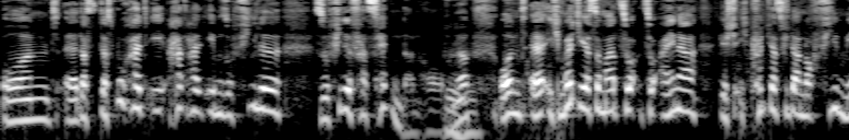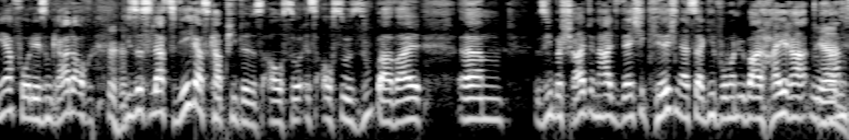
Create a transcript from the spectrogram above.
und äh, das, das Buch halt, hat halt eben so viele, so viele Facetten dann auch. Ne? Mhm. Ne? Und äh, ich möchte jetzt nochmal zu, zu einer Geschichte, ich könnte jetzt wieder noch viel mehr vorlesen. Gerade auch dieses Las Vegas-Kapitel ist auch so, ist auch so super, weil ähm, sie beschreibt dann halt, welche Kirchen es da gibt, wo man überall heiraten ja, kann.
